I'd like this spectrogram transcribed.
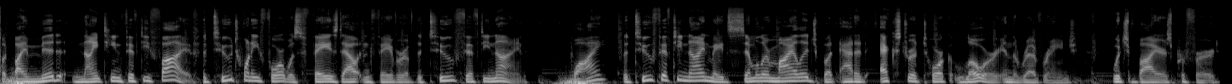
But by mid-1955, the 224 was phased out in favor of the 259, why? The 259 made similar mileage but added extra torque lower in the rev range, which buyers preferred.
